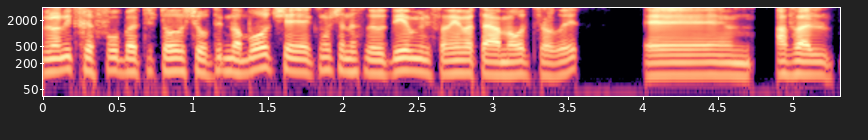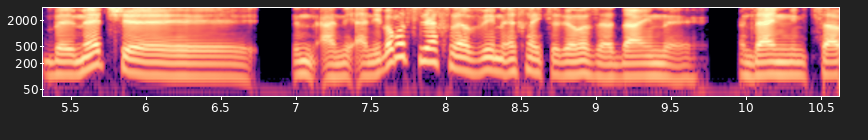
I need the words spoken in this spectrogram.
ולא נדחפו בתור לשירותים למרות שכמו שאנחנו יודעים לפעמים אתה מאוד צריך. אמ, אבל באמת שאני אני לא מצליח להבין איך האיצטדיון הזה עדיין אה, עדיין נמצא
